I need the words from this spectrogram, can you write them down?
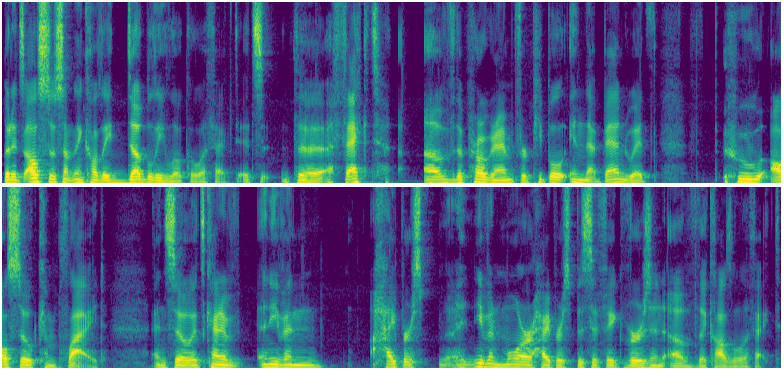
but it's also something called a doubly local effect. It's the effect of the program for people in that bandwidth who also complied. And so it's kind of an even hyper even more hyper specific version of the causal effect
